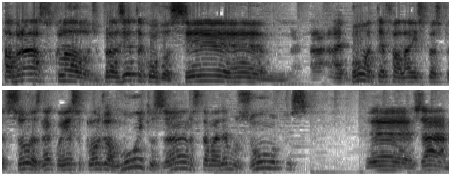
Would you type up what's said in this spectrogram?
Abraço, Cláudio. Prazer estar com você. É, é bom até falar isso para as pessoas, né? Conheço o Cláudio há muitos anos, trabalhamos juntos, é, já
